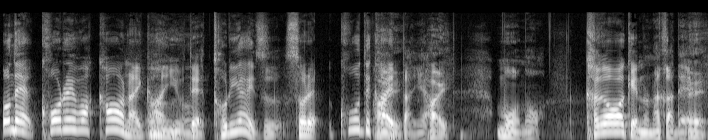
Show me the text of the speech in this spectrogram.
ほんでこれは買わないかん言うてとりあえずそれこうで帰ったんや。もうの香川県の中で、え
